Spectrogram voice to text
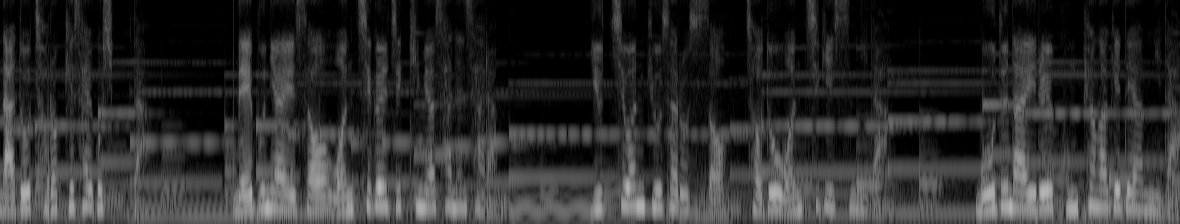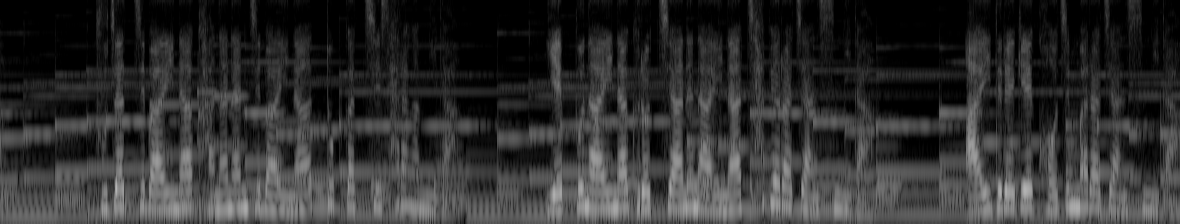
나도 저렇게 살고 싶다. 내 분야에서 원칙을 지키며 사는 사람. 유치원 교사로서 저도 원칙이 있습니다. 모든 아이를 공평하게 대합니다. 부잣집 아이나 가난한 집 아이나 똑같이 사랑합니다. 예쁜 아이나 그렇지 않은 아이나 차별하지 않습니다. 아이들에게 거짓말하지 않습니다.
